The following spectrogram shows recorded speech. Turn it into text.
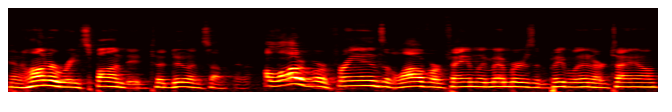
and Hunter responded to doing something. A lot of our friends and a lot of our family members and people in our town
